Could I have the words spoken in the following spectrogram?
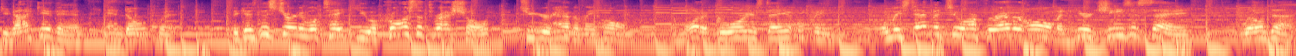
do not give in, and don't quit. Because this journey will take you across the threshold to your heavenly home. And what a glorious day it will be when we step into our forever home and hear Jesus say, Well done,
